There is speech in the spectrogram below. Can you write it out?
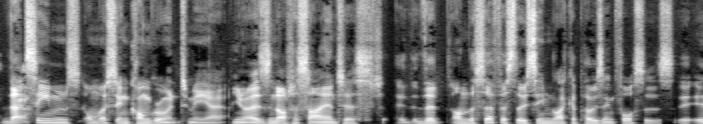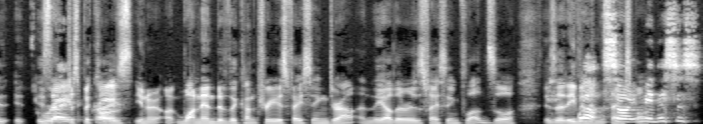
that Yeah. seems almost incongruent to me. uh, You know, as not a scientist, that on the surface those seem like opposing forces. I- i- Is that just because you know uh, one end of the country is facing drought and the other is facing floods, or is it even well, in the same so spot? I mean, this is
